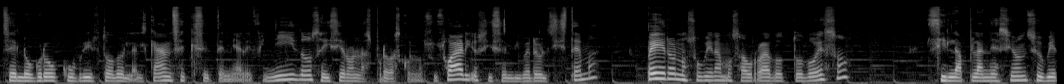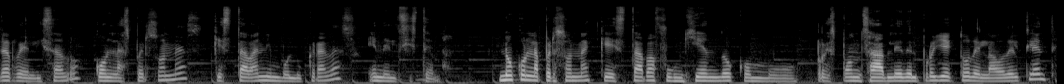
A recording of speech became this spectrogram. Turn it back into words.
se logró cubrir todo el alcance que se tenía definido, se hicieron las pruebas con los usuarios y se liberó el sistema pero nos hubiéramos ahorrado todo eso si la planeación se hubiera realizado con las personas que estaban involucradas en el sistema, no con la persona que estaba fungiendo como responsable del proyecto del lado del cliente,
